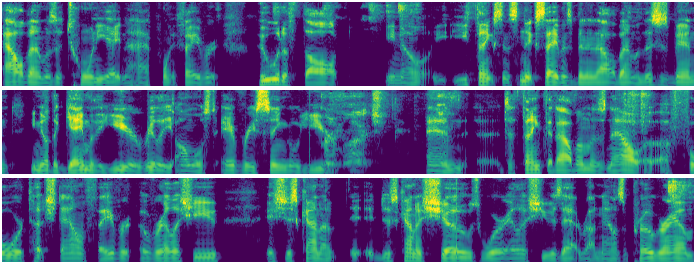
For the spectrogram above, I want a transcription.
Alabama's a 28 and a half point favorite. Who would have thought you know, you think since Nick Saban's been in Alabama, this has been, you know, the game of the year really almost every single year. And uh, to think that Alabama is now a, a four touchdown favorite over LSU, it's just kind of, it, it just kind of shows where LSU is at right now as a program.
